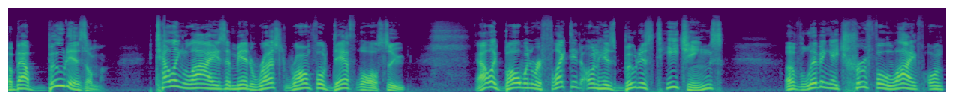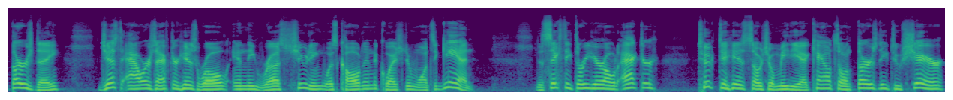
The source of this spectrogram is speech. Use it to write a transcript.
about Buddhism telling lies amid Rust wrongful death lawsuit. Alec Baldwin reflected on his Buddhist teachings of living a truthful life on Thursday, just hours after his role in the Rust shooting was called into question once again. The 63 year old actor took to his social media accounts on Thursday to share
